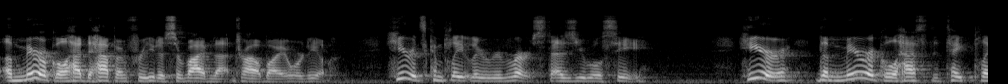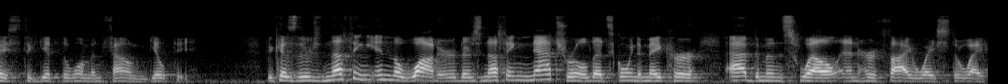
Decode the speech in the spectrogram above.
a miracle had to happen for you to survive that trial by ordeal. Here it's completely reversed, as you will see. Here, the miracle has to take place to get the woman found guilty. Because there's nothing in the water, there's nothing natural that's going to make her abdomen swell and her thigh waste away.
